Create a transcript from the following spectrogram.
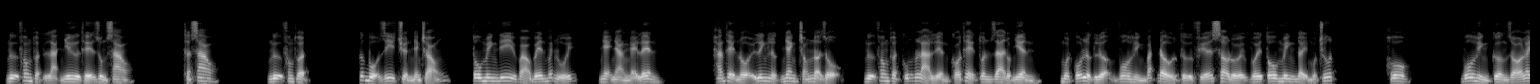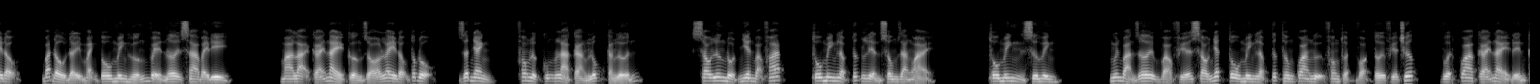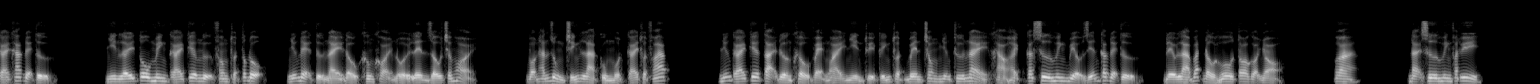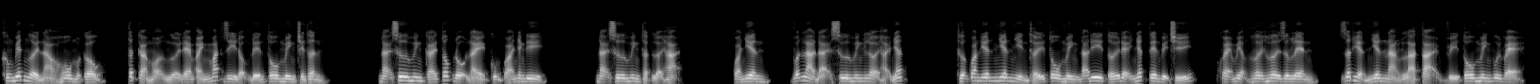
Ngự phong thuật là như thế dùng sao? Thật sao? Ngự phong thuật. Cước bộ di chuyển nhanh chóng, tô minh đi vào bên vách núi nhẹ nhàng nhảy lên. Hắn thể nội linh lực nhanh chóng nở rộ, ngự phong thuật cũng là liền có thể tuân ra đột nhiên, một cỗ lực lượng vô hình bắt đầu từ phía sau đối với tô minh đẩy một chút. Hô! Vô hình cường gió lay động, bắt đầu đẩy mạnh tô minh hướng về nơi xa bay đi. Mà lại cái này cường gió lay động tốc độ, rất nhanh, phong lực cũng là càng lúc càng lớn. Sau lưng đột nhiên bạo phát, tô minh lập tức liền xông ra ngoài. Tô minh sư minh. Nguyên bản rơi vào phía sau nhất tô minh lập tức thông qua ngự phong thuật vọt tới phía trước, vượt qua cái này đến cái khác đệ tử. Nhìn lấy tô minh cái kia ngự phong thuật tốc độ, những đệ tử này đầu không khỏi nổi lên dấu chấm hỏi bọn hắn dùng chính là cùng một cái thuật pháp. Những cái kia tại đường khẩu vẽ ngoài nhìn thủy kính thuật bên trong những thứ này khảo hạch các sư huynh biểu diễn các đệ tử, đều là bắt đầu hô to gọi nhỏ. Hoa! Đại sư huynh phát huy. Không biết người nào hô một câu, tất cả mọi người đem ánh mắt di động đến tô minh trên thân. Đại sư huynh cái tốc độ này cũng quá nhanh đi. Đại sư huynh thật lợi hại. Quả nhiên, vẫn là đại sư huynh lợi hại nhất. Thượng quan yên nhiên nhìn thấy tô minh đã đi tới đệ nhất tên vị trí, khỏe miệng hơi hơi dâng lên, rất hiển nhiên nàng là tại vì tô minh vui vẻ.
